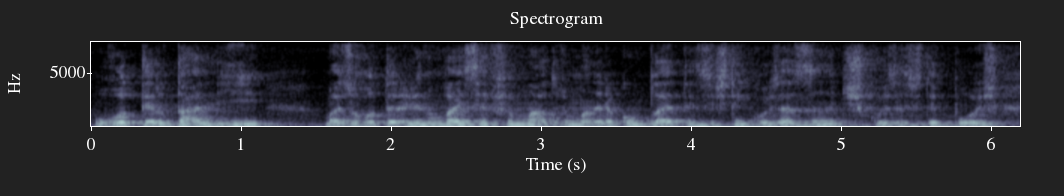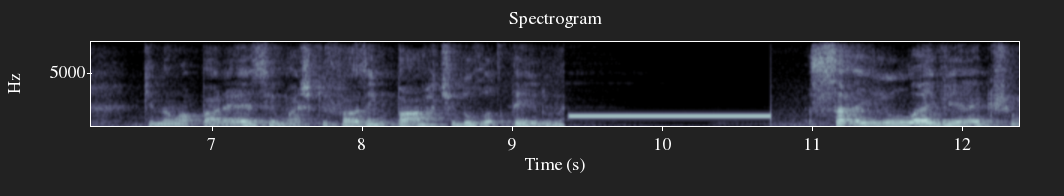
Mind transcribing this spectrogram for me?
O roteiro tá ali mas o roteiro ele não vai ser filmado de maneira completa. Existem coisas antes, coisas depois que não aparecem, mas que fazem parte do roteiro. Né? Saiu live action,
